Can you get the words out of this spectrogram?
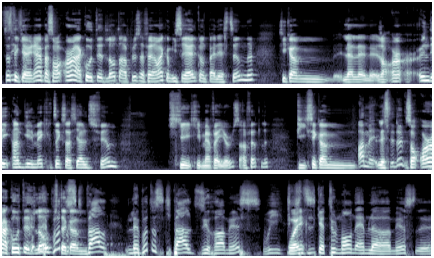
Ça, c'est cohérent parce qu'ils sont un à côté de l'autre en plus. Ça fait vraiment comme Israël contre Palestine. là. C'est comme la- la- la- genre un- un- une des entre guillemets critiques sociales du film qui est, qui est merveilleuse en fait. Là. Puis c'est comme. Ah, mais les- c'est deux. Ils sont un à côté de Le l'autre. bout qui comme. parle, le bout où ce qui parle du hummus, Oui. pis Ouais. qui dit que tout le monde aime le hummus, là.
